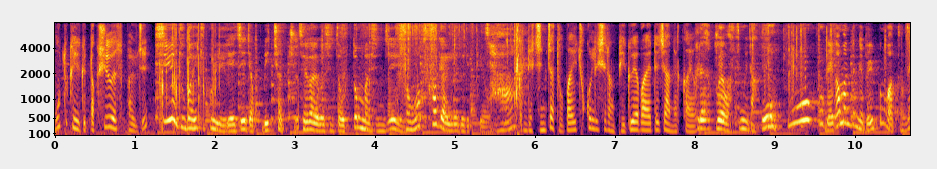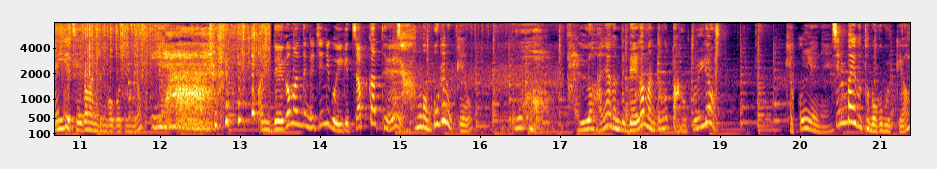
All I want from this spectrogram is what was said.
어떻게 이게 딱 CU에서 팔지? CU 두바이 초콜릿 예지력 미쳤죠? 제가 이거 진짜 어떤 맛인지 정확하게 알려드릴게요. 자, 근데 진짜 두바이 초콜릿이랑 비교해봐야 되지 않을까요? 그래서 구해왔습니다. 오, 오, 내가 만든 게 더 예쁜 것 같은데? 이게 제가 만든 거거든요. 이야. 아니 내가 만든 게 찐이고 이게 짭 같아. 자 한번 뽀개볼게요 우와, 달라. 아니야, 근데 내가 만든 것도 안 꿀려. 개꿀리네 찐바이부터 먹어볼게요.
